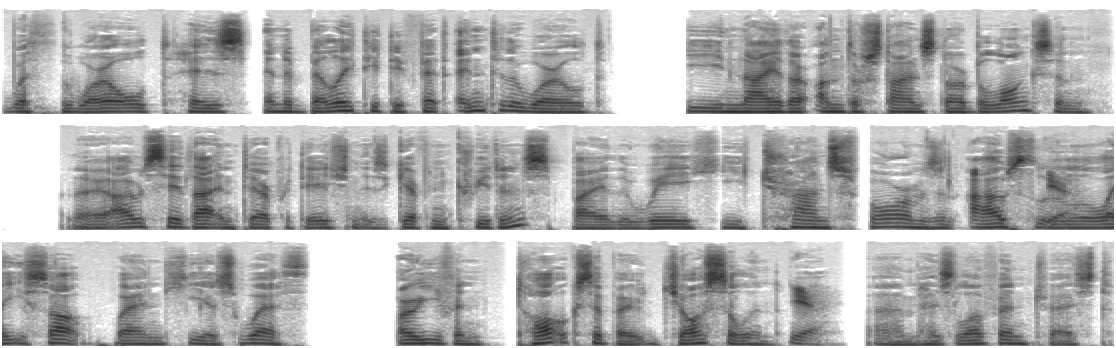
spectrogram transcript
with the world, his inability to fit into the world he neither understands nor belongs in. Now, I would say that interpretation is given credence by the way he transforms and absolutely yeah. lights up when he is with, or even talks about Jocelyn, yeah. um, his love interest.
